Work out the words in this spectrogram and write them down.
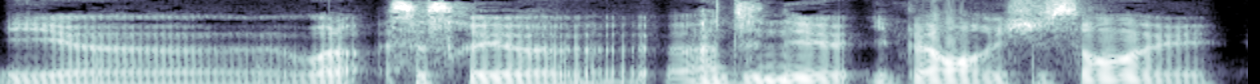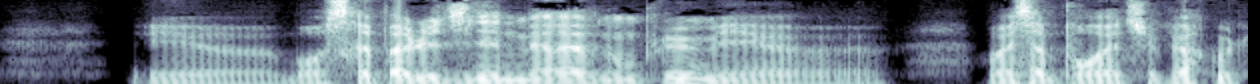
Et euh, voilà, ce serait un dîner hyper enrichissant et, et bon, ce serait pas le dîner de mes rêves non plus, mais ouais, ça pourrait être super cool.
